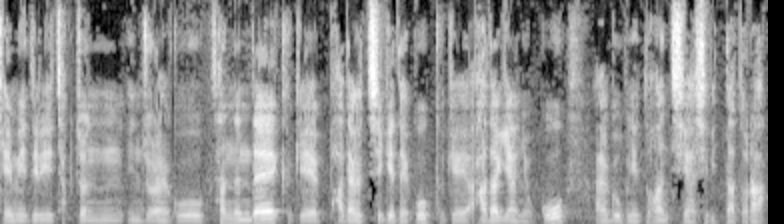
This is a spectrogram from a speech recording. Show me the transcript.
개미들이 작전인 줄 알고 샀는데 그게 바닥을 치게 되고 그게 바닥이 아니었고 알고 보니 또한 지하실이 있다더라.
